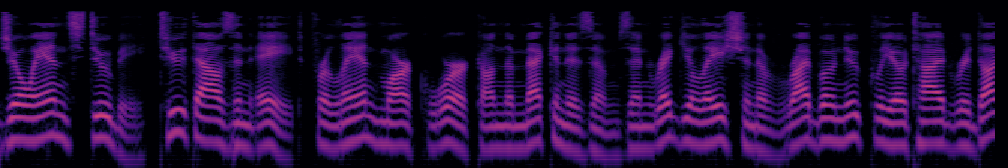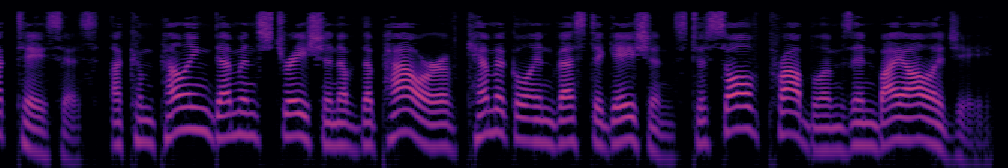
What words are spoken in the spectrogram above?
Joanne Stubbe 2008 for landmark work on the mechanisms and regulation of ribonucleotide reductases, a compelling demonstration of the power of chemical investigations to solve problems in biology.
